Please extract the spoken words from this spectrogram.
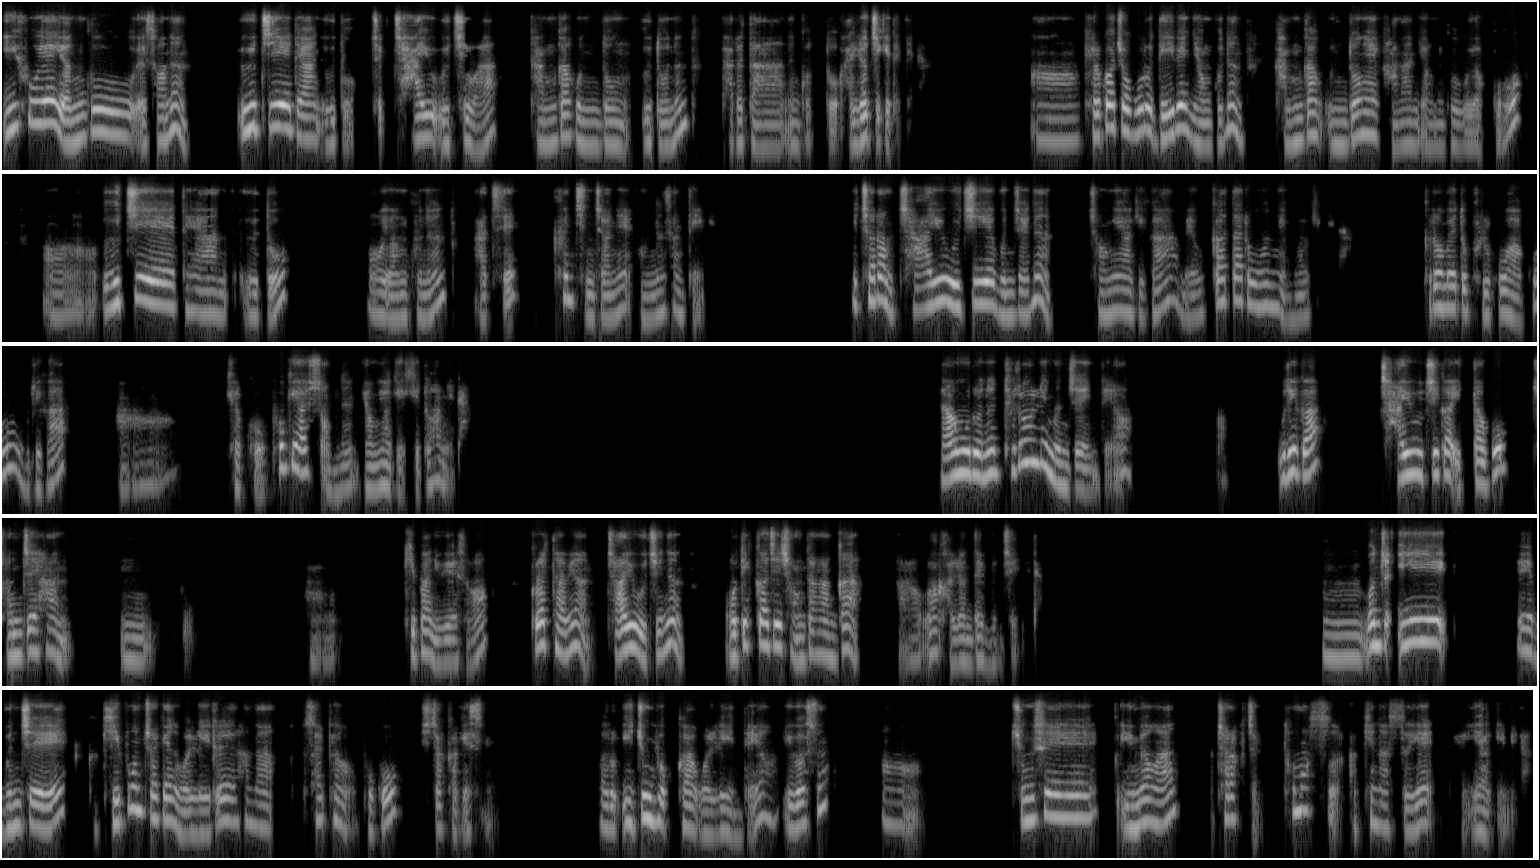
이후의 연구에서는 의지에 대한 의도, 즉 자유의지와 감각운동 의도는 다르다는 것도 알려지게 됩니다. 어, 결과적으로 니벳 연구는 감각운동에 관한 연구였고 어, 의지에 대한 의도 어, 연구는 아직 큰 진전이 없는 상태입니다. 이처럼 자유의지의 문제는 정의하기가 매우 까다로운 영역입니다. 그럼에도 불구하고 우리가 아, 결코 포기할 수 없는 영역이기도 합니다. 다음으로는 트롤리 문제인데요. 우리가 자유의지가 있다고 전제한 음, 어, 기반 위에서 그렇다면 자유의지는 어디까지 정당한가와 관련된 문제입니다. 음, 먼저 이 문제의 그 기본적인 원리를 하나 살펴보고 시작하겠습니다. 바로 이중효과 원리인데요. 이것은 어, 중세의 그 유명한 철학자 토마스 아퀴나스의 이야기입니다.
